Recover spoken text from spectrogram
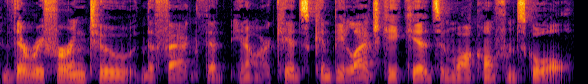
They're referring to the fact that, you know, our kids can be latchkey kids and walk home from school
